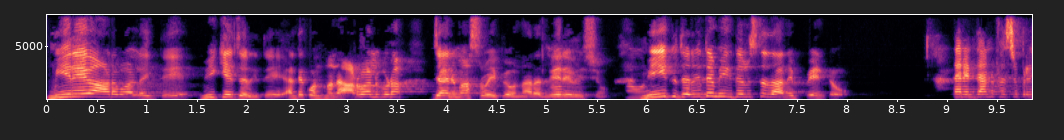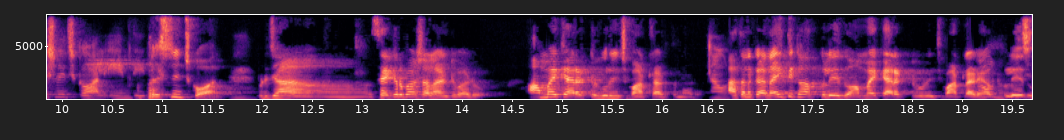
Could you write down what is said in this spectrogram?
మీరే ఆడవాళ్ళు అయితే మీకే జరిగితే అంటే కొంతమంది ఆడవాళ్ళు కూడా జాని మాస్టర్ వైపే ఉన్నారు అది వేరే. విషయం. మీకు జరిగితే మీకు తెలుస్తుంది ఆ నొప్పి ఏంటో? తనని తాను ఫస్ట్ ప్రశ్నించుకోవాలి. ఏంటి? ప్రశ్నించుకోవాలి. ఇప్పుడు జా శేఖర్ భాష లాంటి వాడు ఆ అమ్మాయి క్యారెక్టర్ గురించి మాట్లాడుతున్నాడు. అతనికి అనైతిక హక్కు లేదు అమ్మాయి క్యారెక్టర్ గురించి మాట్లాడే హక్కు లేదు.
